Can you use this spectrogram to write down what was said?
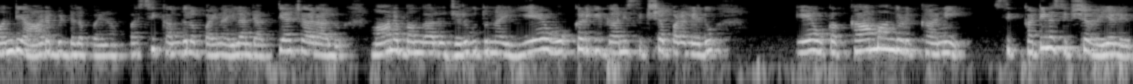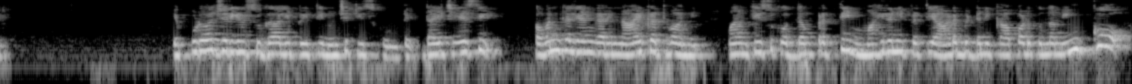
మంది ఆడబిడ్డల పైన పసి కందుల పైన ఇలాంటి అత్యాచారాలు మానభంగాలు జరుగుతున్న ఏ ఒక్కడికి కానీ శిక్ష పడలేదు. ఏ ఒక్క కామాంధుడికి కానీ సి- కఠిన శిక్ష వేయలేదు. ఎప్పుడో జరిగిన సుగాలి ప్రీతి నుంచి తీసుకుంటే దయచేసి పవన్ కళ్యాణ్ గారి నాయకత్వాన్ని మనం తీసుకొద్దాం. ప్రతి మహిళని ప్రతి ఆడబిడ్డని కాపాడుకుందాం. ఇంకో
